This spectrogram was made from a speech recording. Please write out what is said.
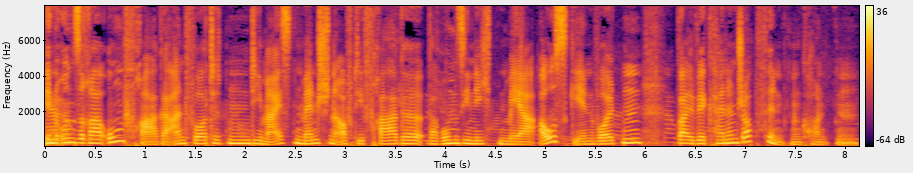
In unserer Umfrage antworteten die meisten Menschen auf die Frage, warum sie nicht mehr ausgehen wollten, weil wir keinen Job finden konnten.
